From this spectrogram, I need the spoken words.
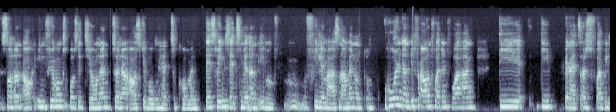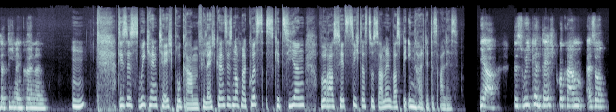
sondern auch in Führungspositionen zu einer Ausgewogenheit zu kommen. Deswegen setzen wir dann eben viele Maßnahmen und, und holen dann die Frauen vor den Vorhang, die, die bereits als Vorbilder dienen können. Mhm. Dieses Weekend Tech Programm, vielleicht können Sie es noch mal kurz skizzieren. Woraus setzt sich das zusammen? Was beinhaltet das alles? Ja, das Weekend Tech Programm, also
